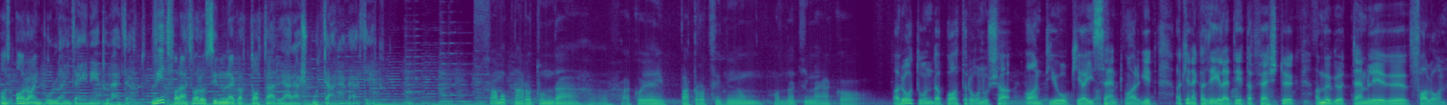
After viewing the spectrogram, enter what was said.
az aranybulla idején épülhetett. Védfalát valószínűleg a tatárjárás után emelték. Samotná rotunda, ako jej patrocinium, hodnotíme ako a rotunda patrónusa Antiókiai Szent Margit, akinek az életét a festők a mögöttem lévő falon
